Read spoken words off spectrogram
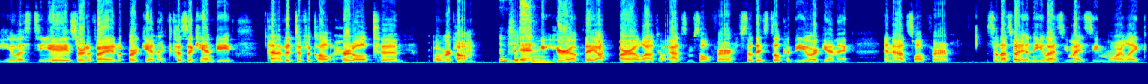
USDA certified organic because it can be kind of a difficult hurdle to overcome. Interesting. In Europe, they are allowed to add some sulfur, so they still could be organic and add sulfur. So that's why in the US you might see more like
